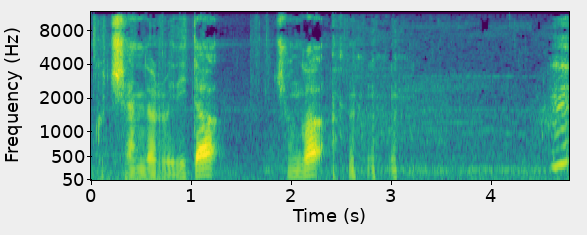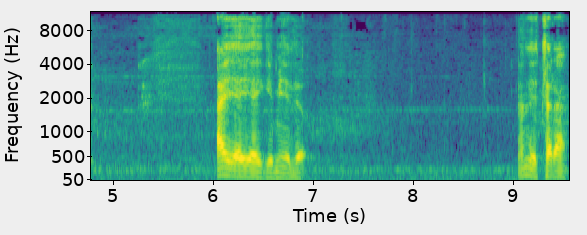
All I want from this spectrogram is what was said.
Escuchando ruidito. Chungo. Ay, ay, ay, qué miedo. ¿Dónde estará?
